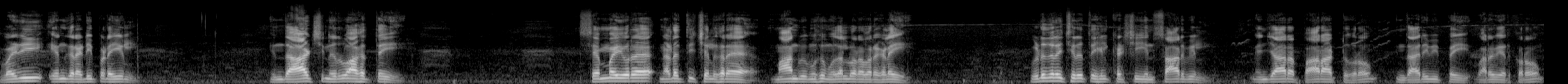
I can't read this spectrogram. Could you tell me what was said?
வழி என்கிற அடிப்படையில் இந்த ஆட்சி நிர்வாகத்தை செம்மையுற நடத்தி செல்கிற மாண்புமிகு முதல்வர் அவர்களை விடுதலை சிறுத்தைகள் கட்சியின் சார்பில் நெஞ்சார பாராட்டுகிறோம். இந்த அறிவிப்பை வரவேற்கிறோம்.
